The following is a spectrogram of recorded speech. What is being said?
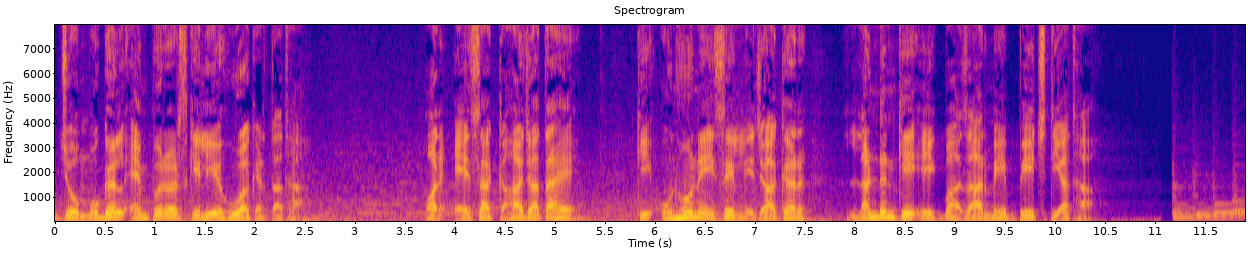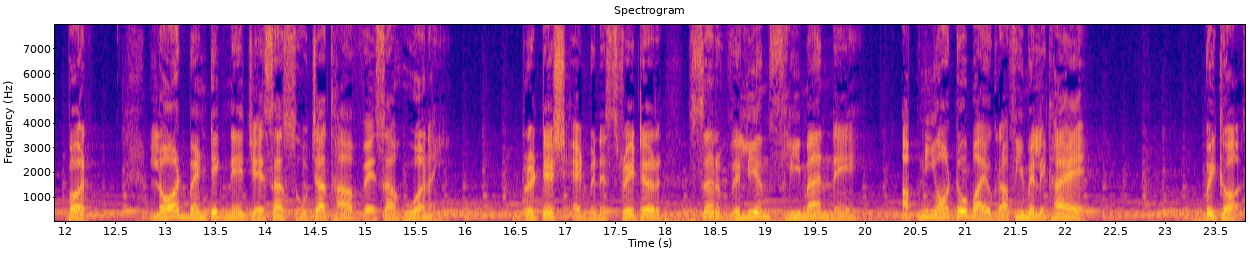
जो मुगल एम्परर्स के लिए हुआ करता था। और ऐसा कहा जाता है कि उन्होंने इसे ले जाकर लंदन के एक बाज़ार में बेच दिया था। पर लॉर्ड बेंटिक ने जैसा सोचा था, वैसा हुआ नहीं। British administrator sir William Sleeman ने अपनी ऑटोबायोग्राफी में लिखा है because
